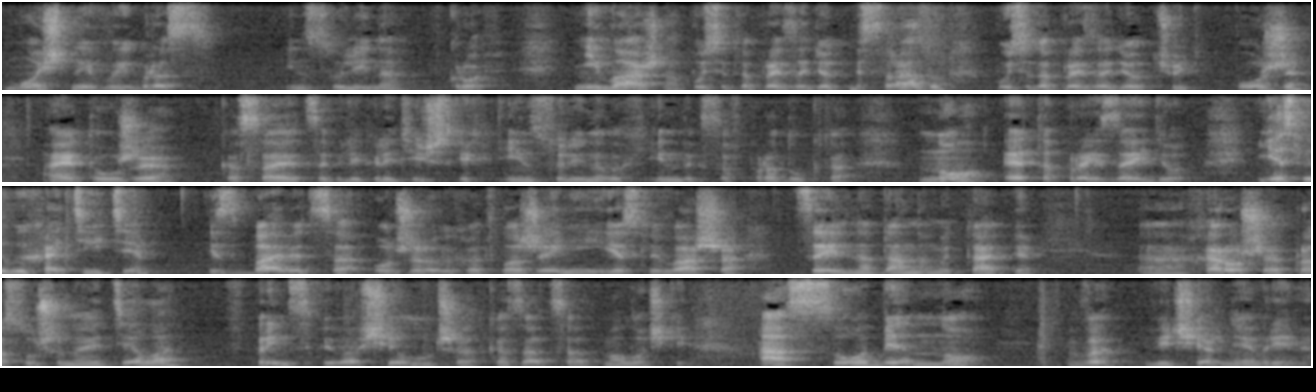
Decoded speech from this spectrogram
мощный выброс инсулина в кровь. Неважно, пусть это произойдет не сразу, пусть это произойдет чуть позже, а это уже касается гликолитических и инсулиновых индексов продукта, но это произойдет. Если вы хотите избавиться от жировых отложений, если ваша цель на данном этапе э, хорошее просушенное тело, в принципе вообще лучше отказаться от молочки, особенно в вечернее время.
